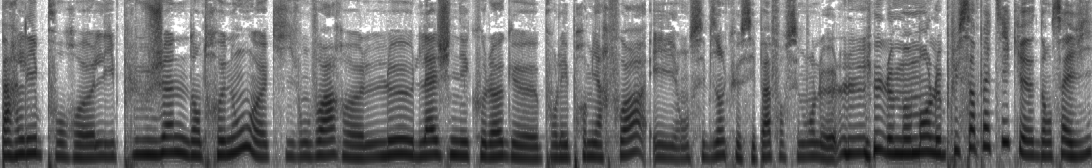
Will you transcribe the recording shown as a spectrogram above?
parler pour euh, les plus jeunes d'entre nous euh, qui vont voir euh, le la gynécologue pour les premières fois et on sait bien que c'est pas forcément le, le moment le plus sympathique dans sa vie.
